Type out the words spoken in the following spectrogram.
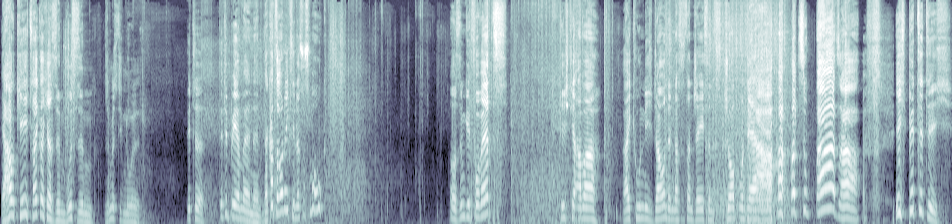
Ja, okay, ich zeig euch ja Sim. Wo ist Sim? Sim ist die Null. Bitte, bitte BMN nennen. Da kannst du auch nichts sehen, das ist Smoke. Oh, Sim geht vorwärts. Kriegt hier aber Raikun nicht down, denn das ist dann Jasons Job und der zu Basa. Ich bitte dich.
